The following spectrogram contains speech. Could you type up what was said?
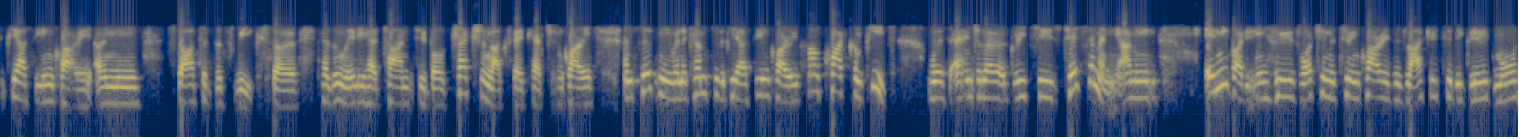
The PIC inquiry only started this week, so it hasn't really had time to build traction like state capture inquiry. And certainly when it comes to the PIC inquiry, it can't quite compete with Angelo Agrizzi's testimony. I mean, anybody who's watching the two inquiries is likely to be glued more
